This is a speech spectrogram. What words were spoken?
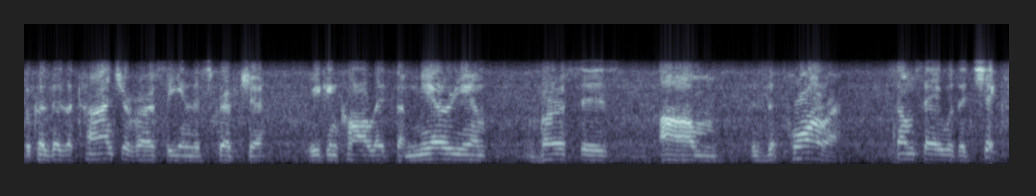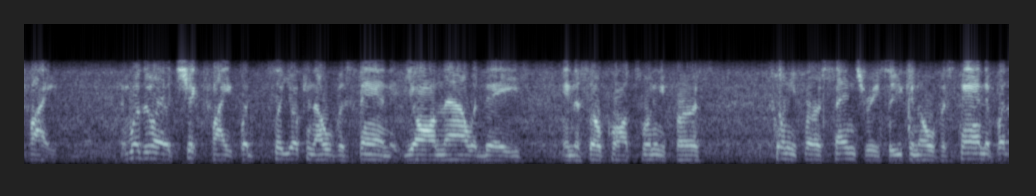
because there's a controversy in the scripture. We can call it the Miriam versus um, Zipporah. Some say it was a chick fight. It wasn't really a chick fight, but so you can understand it. Y'all nowadays in the so-called 21st 21st century, so you can understand it. But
